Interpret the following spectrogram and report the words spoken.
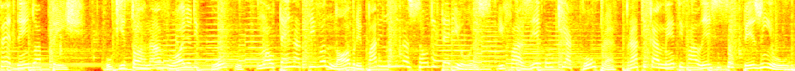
fedendo a peixe o que tornava o óleo de coco uma alternativa nobre para iluminação de interiores e fazia com que a compra praticamente valesse seu peso em ouro.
